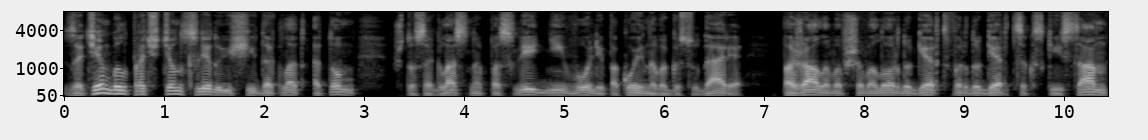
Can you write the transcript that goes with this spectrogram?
Затем был прочтен следующий доклад о том, что согласно последней воле покойного государя, пожаловавшего лорду Гертфорду герцогский сан,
